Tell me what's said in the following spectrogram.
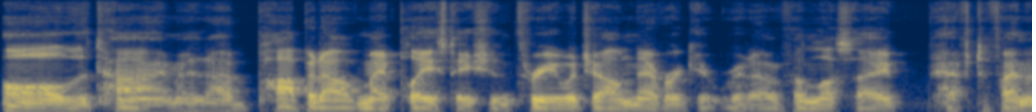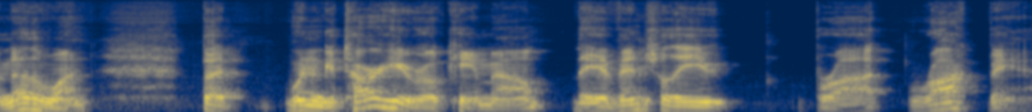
all the time. And I'd pop it out with my PlayStation 3, which I'll never get rid of unless I have to find another one. But when Guitar Hero came out, they eventually brought Rock Band.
